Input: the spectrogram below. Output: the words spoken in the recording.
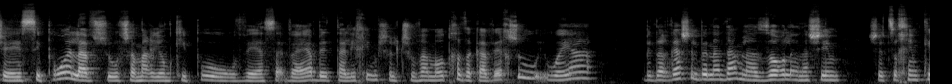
שסיפרו עליו שהוא שמר יום כיפור, והיה בתהליכים של תשובה מאוד חזקה, ואיכשהו הוא היה בדרגה של בן אדם לעזור לאנשים שצריכים, כ...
